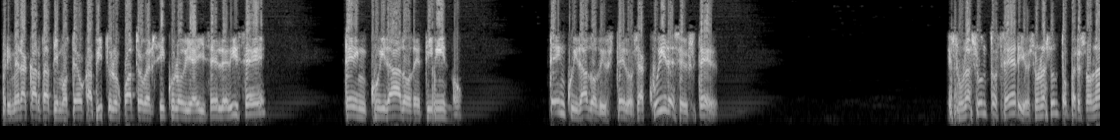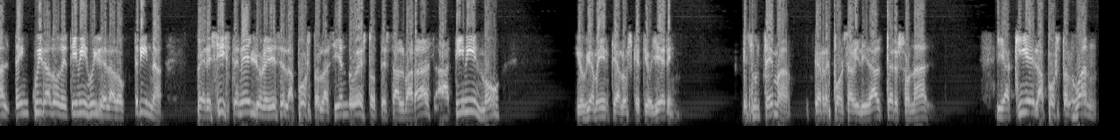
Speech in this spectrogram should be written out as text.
Primera carta a Timoteo capítulo 4 versículo 16 le dice, ten cuidado de ti mismo, ten cuidado de usted, o sea, cuídese usted. Es un asunto serio, es un asunto personal, ten cuidado de ti mismo y de la doctrina, persiste en ello, le dice el apóstol, haciendo esto te salvarás a ti mismo y obviamente a los que te oyeren. Es un tema de responsabilidad personal. Y aquí el apóstol Juan,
